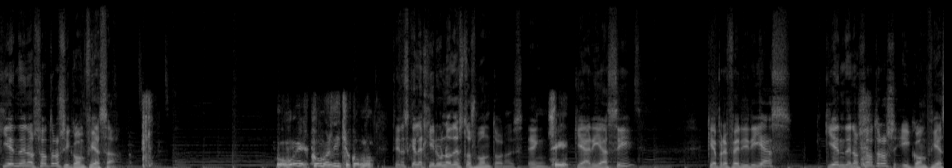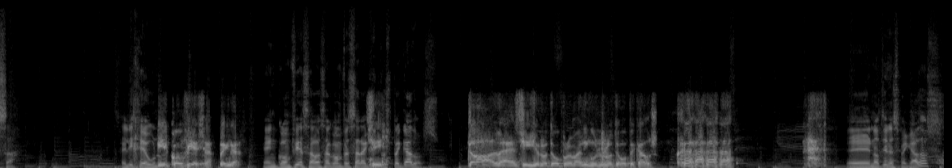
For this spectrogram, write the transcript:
¿Quién de nosotros y confiesa? ¿Cómo es? ¿Cómo has dicho? ¿Cómo? Tienes que elegir uno de estos montones. En Sí. ¿Qué harías si? ¿Qué preferirías? ¿Quién de nosotros y confiesa? Elige uno. Y confiesa, venga. En confiesa, ¿vas a confesar aquí Sí. tus pecados? No, sí, yo no tengo problema ninguno, no tengo pecados. Eh, ¿No tienes pecados?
